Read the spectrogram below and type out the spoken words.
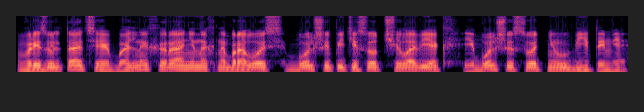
В результате больных и раненых набралось больше 500 человек и больше сотни убитыми.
